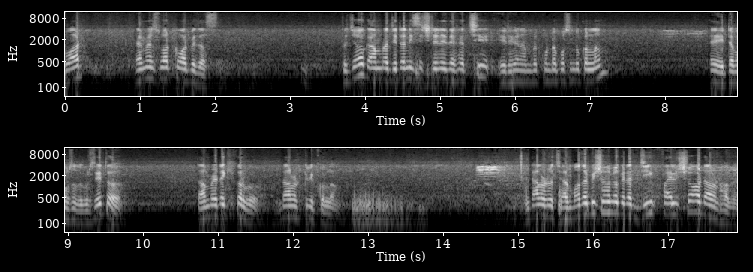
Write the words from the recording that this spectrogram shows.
Word M S Word cover page আছে। তো যাই হোক, আমরা যেটা নিচ্ছি সেটা নিয়ে দেখাচ্ছি। এখানে আমরা কোনটা পছন্দ করলাম? এটা পছন্দ করছি, এই তো। তো আমরা এটা কি করব? ডাউনলোড ক্লিক করলাম। ডাউনলোড হচ্ছে, আর মজার বিষয় হলো এটা জিপ ফাইল সহ ডাউনলোড হবে।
